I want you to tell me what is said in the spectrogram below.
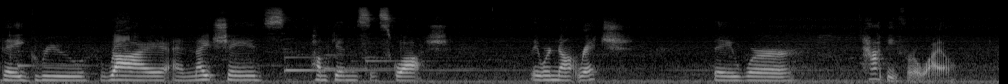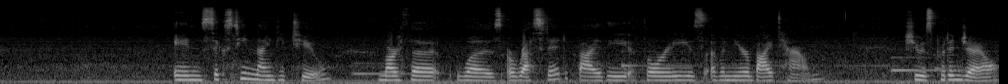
they grew rye and nightshades, pumpkins and squash. They were not rich. They were happy for a while. In 1692, Martha was arrested by the authorities of a nearby town. She was put in jail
